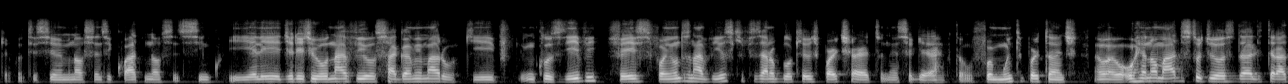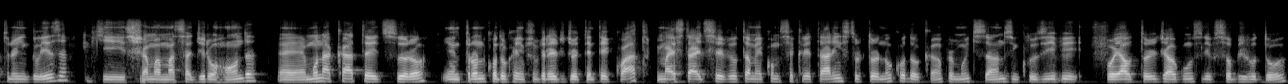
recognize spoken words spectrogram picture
que aconteceu em 1904 e 1905. E ele dirigiu o navio Sagami Maru, que inclusive fez, foi um dos navios que fizeram o bloqueio de Port Arthur nessa guerra. Então foi muito importante. O, o renomado estudioso da literatura inglesa, que se chama Masadiro Honda, é, Munakata Itsuro, entrou no Kodokan em fevereiro de 84 2004 e mais tarde serviu também como secretário e instrutor no Kodokan por muitos anos, inclusive foi autor de alguns livros sobre judô.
